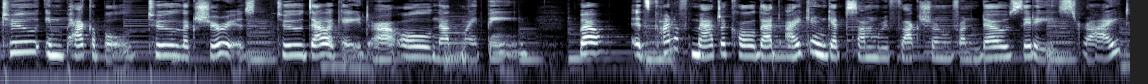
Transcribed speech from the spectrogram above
Too impeccable, too luxurious, too delicate are all not my thing. Well, it's kind of magical that I can get some reflection from those cities, right?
